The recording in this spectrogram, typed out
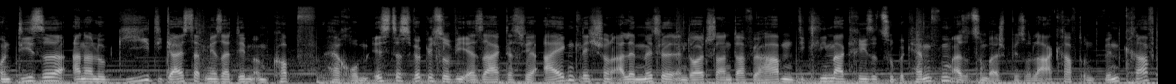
Und diese Analogie, die geistert mir seitdem im Kopf herum. Ist es wirklich so, wie er sagt, dass wir eigentlich schon alle Mittel in Deutschland dafür haben, die Klimakrise zu bekämpfen, also zum Beispiel Solarkraft und Windkraft?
